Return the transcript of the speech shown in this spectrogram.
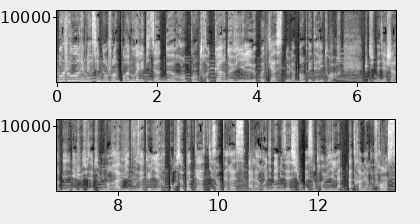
Bonjour et merci de nous rejoindre pour un nouvel épisode de Rencontre Cœur de Ville, le podcast de la Banque des Territoires. Je suis Nadia Charby et je suis absolument ravie de vous accueillir pour ce podcast qui s'intéresse à la redynamisation des centres-villes à travers la France.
